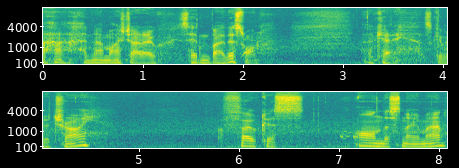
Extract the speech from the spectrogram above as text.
Aha, and now my shadow is hidden by this one. Okay, let's give it a try. Focus on the snowman.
